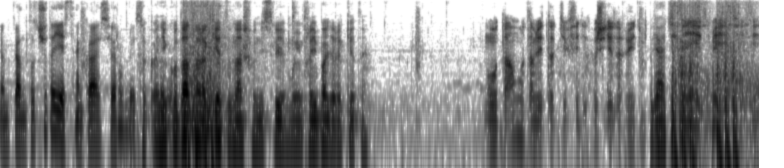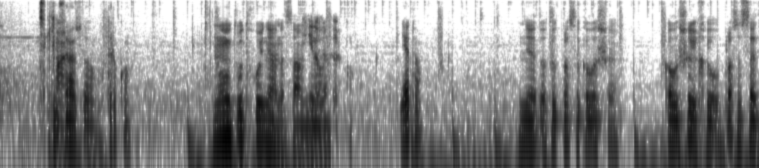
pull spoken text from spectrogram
ТНК, ну тут что-то есть, ТНК, сера, блядь. Так они куда-то ракеты наши унесли, мы им проебали ракеты. Ну там вот, там где-то тип сидит, сидите за рейтинг. Блять, есть, есть, есть. скинь А. сразу в дырку. Ну, тут хуйня на самом Кинул деле. дырку. Нету? Нет, вот тут просто калаши. Калаши и хил, просто сет.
